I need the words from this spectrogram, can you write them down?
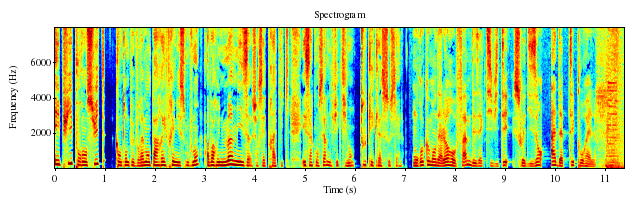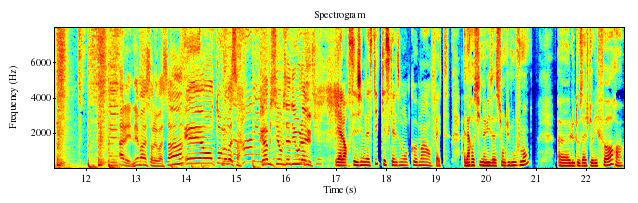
et puis pour ensuite quand on ne peut vraiment pas réfréner ce mouvement, avoir une main mise sur cette pratique. Et ça concerne effectivement toutes les classes sociales. On recommande alors aux femmes des activités soi-disant adaptées pour elles. Allez, les mains sur le bassin. Et on tourne le bassin, comme si on faisait du hula hoop. Et alors, ces gymnastiques, qu'est-ce qu'elles ont en commun en fait? La rationalisation du mouvement, euh, le dosage de l'effort,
